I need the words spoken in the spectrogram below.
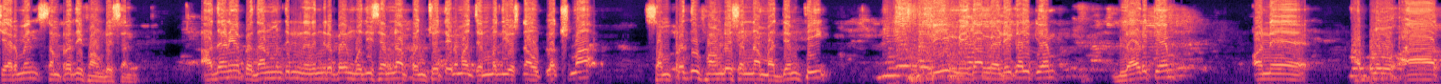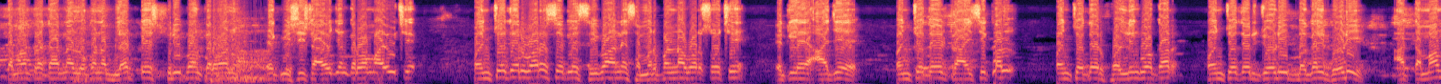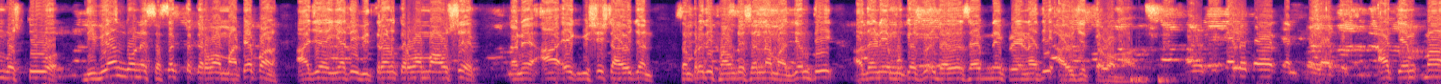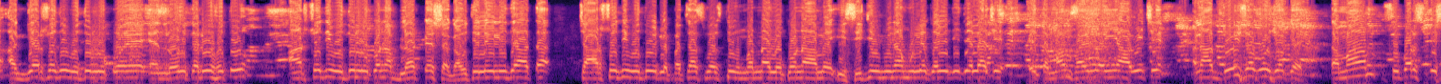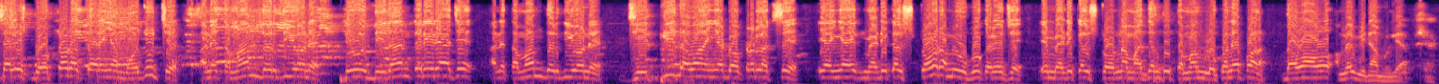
ચેરમેન સંપ્રતિ ફાઉન્ડેશન આદરણીય પ્રધાનમંત્રી નરેન્દ્રભાઈ મોદી સાહેબના પંચોતેરમાં જન્મદિવસના ઉપલક્ષમાં સંપ્રતિ ફાઉન્ડેશનના માધ્યમથી free mega medical camp blood camp અને આપણું આ તમામ પ્રકારના લોકોના બ્લડ ટેસ્ટ ફ્રી પણ કરવાનું એક વિશિષ્ટ આયોજન કરવામાં આવ્યું છે. પંચોતેર વર્ષ એટલે સેવા અને સમર્પણના વર્ષો છે. એટલે આજે પંચોતેર ટ્રાયસિકલ પંચોતેર ફોલ્ડિંગ વોકર પંચોતેર જોડી બગલ ઘોડી આ તમામ વસ્તુઓ દિવ્યાંગોને સશક્ત કરવા માટે પણ આજે અહીંયાથી વિતરણ કરવામાં આવશે. અને આ એક વિશિષ્ટ આયોજન સંપ્રતિ ફાઉન્ડેશનના માધ્યમથી આદરણીય મુકેશભાઈ દવે સાહેબની પ્રેરણાથી આયોજિત કરવામાં આવ્યું આ કેમ્પમાં અગિયારસો થી વધુ લોકોએ એનરોલ કર્યું હતું. આઠસો થી વધુ લોકોના બ્લડ ટેસ્ટ અગાઉથી લઈ લીધા હતા. ચારસો થી વધુ એટલે પચાસ વર્ષથી ઉંમરના લોકોના અમે ઇસીજી વિના મૂલ્ય કરી દીધેલા છે. એ તમામ ફાઇલો અહીંયા આવી છે. અને આપ જોઈ શકો છો કે તમામ સુપર સ્પેશિયાલિસ્ટ ડોક્ટર અત્યારે અહીંયા મોજૂદ છે. અને તમામ દર્દીઓને તેઓ નિદાન કરી રહ્યા છે. અને તમામ દર્દીઓને જેટલી દવા અહીંયા ડોક્ટર લખશે, એ અહીંયા એક મેડિકલ સ્ટોર અમે ઊભો કર્યો છે. એ મેડિકલ સ્ટોરના માધ્યમથી તમામ લોકોને પણ દવાઓ અમે વિનામૂલ્યે આપશે.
